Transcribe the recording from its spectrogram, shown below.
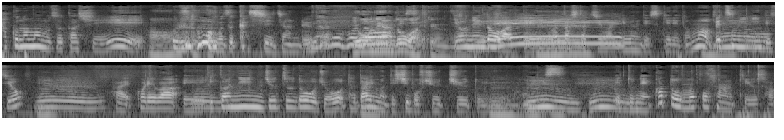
書くのも難しいあー売るのも難ししいジャンル。なるほど。幼年童話っていうんだ幼年童話って私たちは言うんですけれどもうん別にいいんですよ。うん。はい、これは、えーうん。イカ忍術道場ただいま弟子募集中というう本です。ん。えっとね加藤もこさんっていう作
